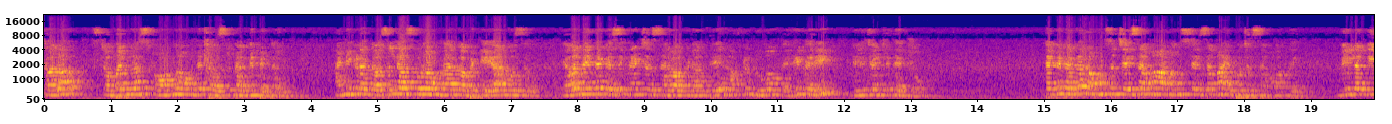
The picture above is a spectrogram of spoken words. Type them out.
చాలా స్టబన్గా స్ట్రాంగ్గా ఉండే తహసీల్దార్ పెట్టాలి. అండ్ ఇక్కడ తహసీల్దార్స్ కూడా ఉన్నారు కాబట్టి ఏఆర్ఓస్ ఎవరినైతే డెసిగ్నేట్ చేస్తారో అక్కడ they have to do a very very diligently their job టక్క టక్క రౌండ్స్ చేసామా అనౌన్స్ చేసామా అయిపోచేసామా అంతే. వీళ్ళకి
